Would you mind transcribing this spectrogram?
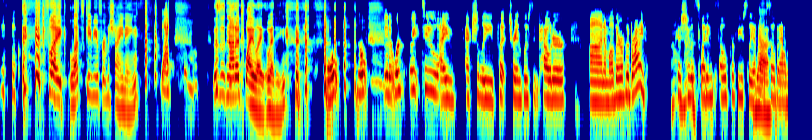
it's like, let's keep you from shining. Yeah. this is not a Twilight wedding. Nope, nope. And it works great too. I've actually put translucent powder on a mother of the bride oh, because she was sweating so profusely. I Oh, Yeah. felt so bad. So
